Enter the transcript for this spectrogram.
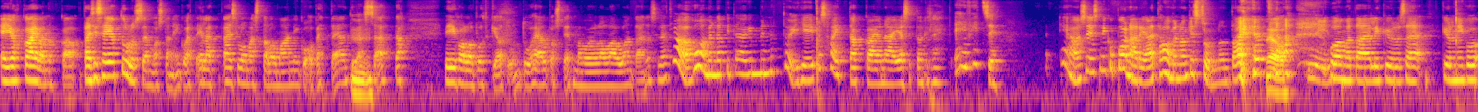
ei ole kaivannutkaan, tai siis ei ole tullut semmoista, niin kuin, että elättäisiin lomasta lomaan niin kuin opettajan työssä, mm. että viikonloputkin jo tuntuu helposti, että mä voin olla lauantaina silleen, että jaa, huomenna pitääkin mennä töihin, eipäs haittaakaan ja näin, ja sitten onkin silleen, että ei vitsi, ihan siis niinku bonaria, että huomenna onkin sunnuntai, että Joo. Niin. huomataan, eli kyllä se, kyllä niinku,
